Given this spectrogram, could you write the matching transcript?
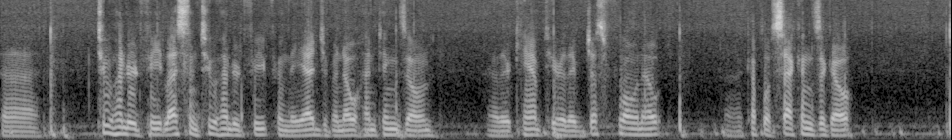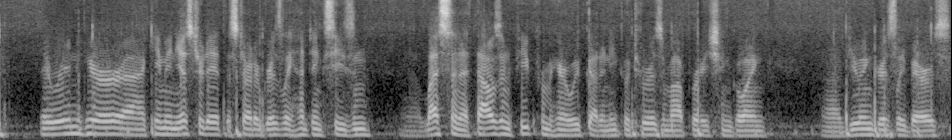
uh, 200 feet, less than 200 feet from the edge of a no hunting zone. Uh, they're camped here. They've just flown out uh, a couple of seconds ago. They were in here, uh, came in yesterday at the start of grizzly hunting season. Uh, less than a thousand feet from here, we've got an ecotourism operation going, uh, viewing grizzly bears.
